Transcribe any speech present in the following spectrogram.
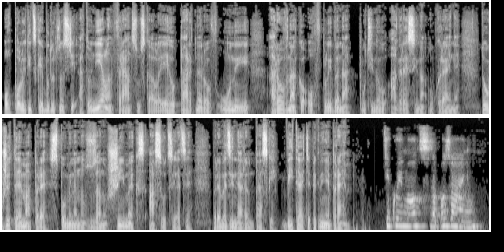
o politickej budúcnosti, a to nie len Francúzska, ale jeho partnerov v únii a rovnako o vplyve na Putinovú agresiu na Ukrajine. To už je téma pre spomínanú Zuzanu Šímek z Asociácie pre medzinárodné otázky. Vítajte, pekný deň prajem. Děkuji moc za pozvání.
